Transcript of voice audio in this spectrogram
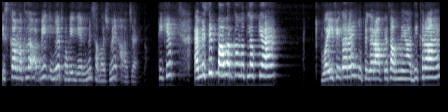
इसका मतलब अभी तुम्हें थोड़ी देर में समझ में आ जाएगा। ठीक है? एमिसिव पावर का मतलब क्या है? वही फिगर है, जो फिगर आपके सामने यहाँ दिख रहा है।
